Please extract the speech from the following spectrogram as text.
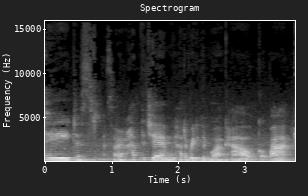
Just so I had the gym, we had a really good workout, got back,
